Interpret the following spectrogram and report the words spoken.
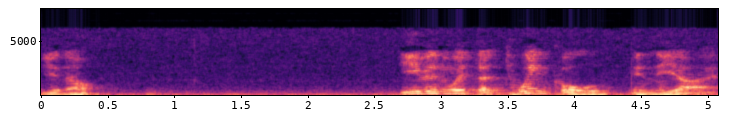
You know? Even with a twinkle in the eye.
